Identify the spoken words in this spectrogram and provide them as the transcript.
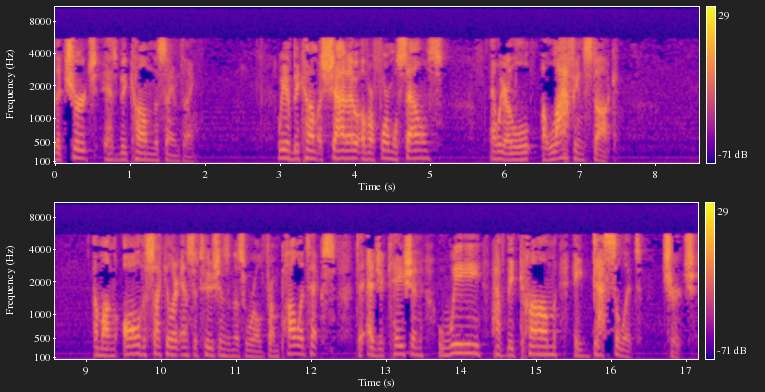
the church has become the same thing. We have become a shadow of our former selves, and we are a laughing stock among all the secular institutions in this world, from politics to education, we have become a desolate church.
